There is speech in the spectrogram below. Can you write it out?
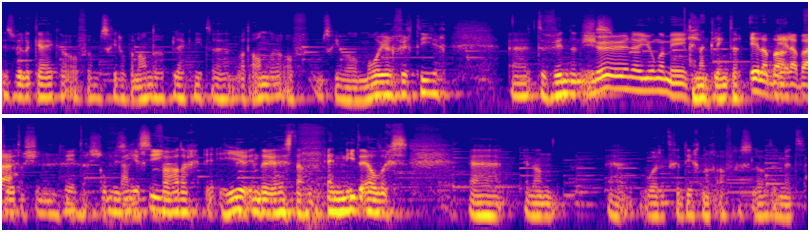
eens willen kijken of er misschien op een andere plek niet uh, wat ander of misschien wel een mooier vertier uh, te vinden is. Schöne jonge meisje. En dan klinkt er Elaba, Elaba. Veterschen, Veterschen. Kom eens hier, vader, hier in de rij staan en niet elders. en dan wordt het gedicht nog afgesloten met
